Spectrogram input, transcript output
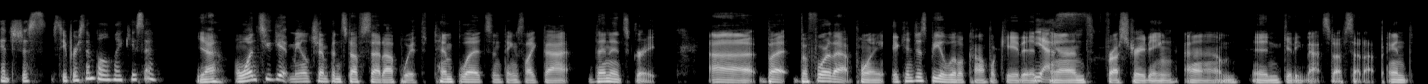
it's just super simple, like you said. Yeah. Once you get MailChimp and stuff set up with templates and things like that, then it's great. Uh, but before that point, it can just be a little complicated Yes. and frustrating um, in getting that stuff set up. And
